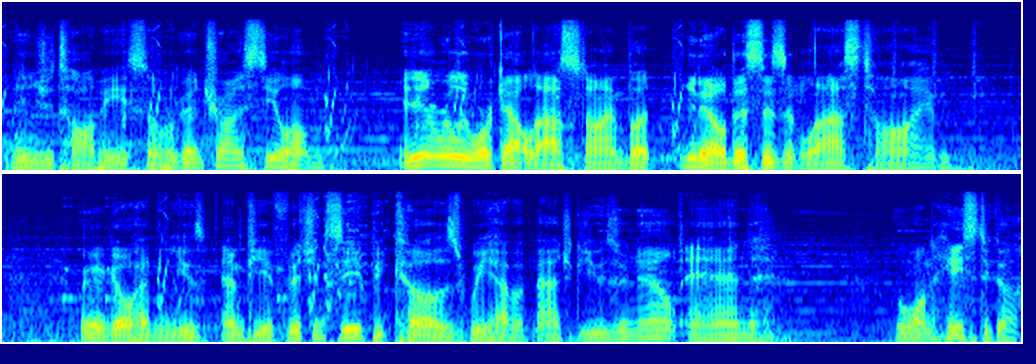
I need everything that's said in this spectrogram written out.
Ninja Tabi, so we're gonna try to steal them. It didn't really work out last time, but, you know, this isn't last time. We're gonna go ahead and use MP Efficiency because we have a magic user now, and we want Hastega.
